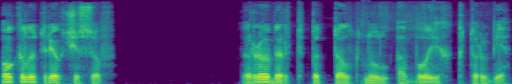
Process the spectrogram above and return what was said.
около трех часов. Роберт подтолкнул обоих к трубе.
